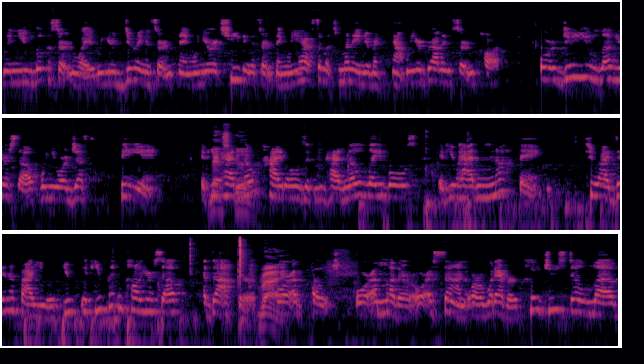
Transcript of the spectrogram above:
when you look a certain way, when you're doing a certain thing, when you're achieving a certain thing, when you have so much money in your bank account, when you're driving a certain car? Or do you love yourself when you are just being? If you That's had good. no titles, if you had no labels, if you had nothing to identify you, if you if you couldn't call yourself a doctor Right. or a coach or a mother or a son or whatever, could you still love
